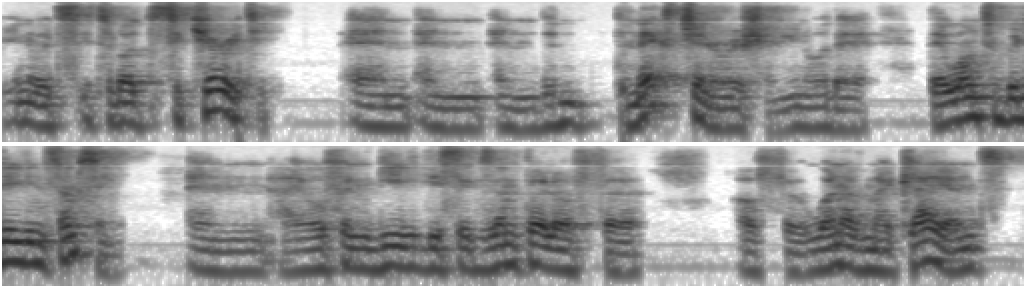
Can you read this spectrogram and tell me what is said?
You know, it's it's about security, and and and the, the next generation. You know, they they want to believe in something. And I often give this example of uh, of uh, one of my clients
